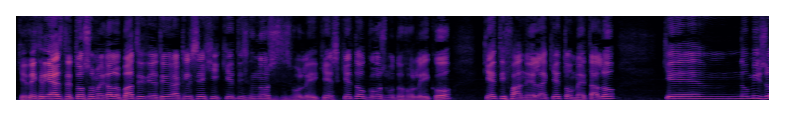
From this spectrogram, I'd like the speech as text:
Και δεν χρειάζεται τόσο μεγάλο μπάτσετ γιατί ο Ηρακλής έχει και τις γνώσεις τις βολεϊκές και τον κόσμο το βολεϊκό και τη φανέλα και το μέταλλο και μ, νομίζω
